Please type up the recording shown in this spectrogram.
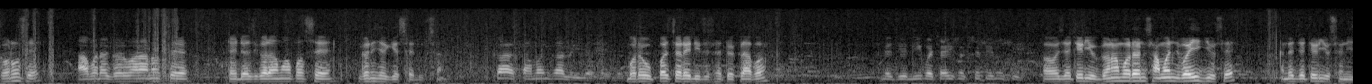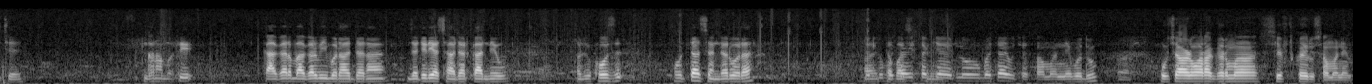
ઘણું છે. આ બધા ઘરવાળાનો છે તે દસગરામાં પણ છે. ઘણી જગ્યાએ છે નુકસાન કા સામાન કા લઈ જાય બરો ઉપર ચડાવી દીધું છે ટેકડા પર. ને જે નહીં બચાવી શકશે તેનું શું? હવે જટેડ્યું ઘણા બધાનું સામાન વહી ગયું છે અને જટેડ્યું છે નીચે. ઘણા બધા. કાગળ બાગળ બી બધા જણા જટેડ્યા છે આધાર કાર્ડ ને એવું. હજુ ખોજ ખોટા છે અંદર બધા તપાસ શક્યા એટલું બચાવ્યું છે સામાન ને બધું. ઊંચાણવાળા ઘરમાં શિફ્ટ કર્યું સામાન એમ.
